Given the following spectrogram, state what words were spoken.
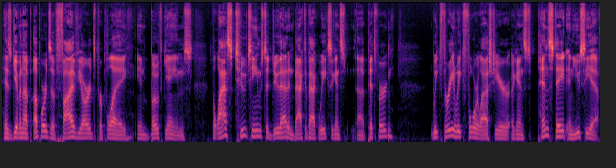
has given up upwards of five yards per play in both games. The last two teams to do that in back-to-back weeks against uh, Pittsburgh, week three and week four last year against Penn State and UCF.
